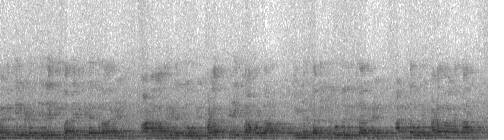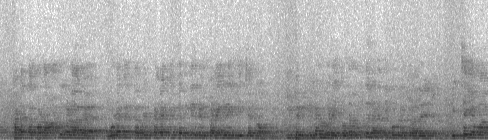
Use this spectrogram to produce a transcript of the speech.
கவிஞர்களும் நிரம்பி பரவி கிடக்கிறார்கள். ஆனால் அவர்களுக்கு ஒரு களம் கிடைக்காமல் தான் இன்னும் தவித்துக் கொண்டிருக்கிறார்கள். அந்த ஒரு களமாகத்தான் கடந்த பல ஆண்டுகளாக உலக தமிழ் கழக கவிஞர்கள் கலை இலக்கிய சங்கம் இப்படி நிகழ்வுகளை தொடர்ந்து நிச்சயமாக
